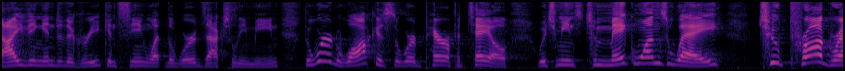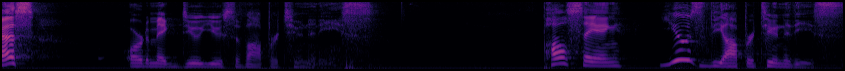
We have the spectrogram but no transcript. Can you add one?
diving into the Greek and seeing what the words actually mean. The word walk is the word peripateo, which means to make one's way, to progress or to make due use of opportunities. Paul's saying, use the opportunities.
